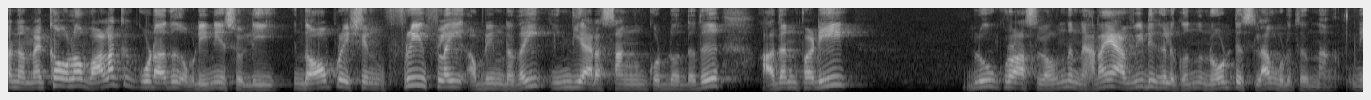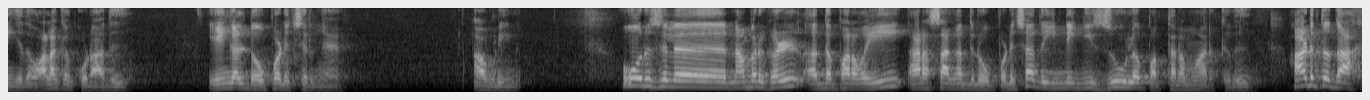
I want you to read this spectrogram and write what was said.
அந்த மெக்காவெலாம் வளர்க்கக்கூடாது அப்படின்னே சொல்லி இந்த ஆப்ரேஷன் ஃப்ரீ ஃப்ளை அப்படின்றதை இந்திய அரசாங்கம் கொண்டு வந்தது. அதன்படி ப்ளூ கிராஸில் வந்து நிறையா வீடுகளுக்கு வந்து நோட்டீஸ்லாம் கொடுத்துருந்தாங்க. நீங்கள் இதை வளர்க்கக்கூடாது. எங்கள்கிட்ட ஒப்படைச்சிருங்க. அப்படின்னு. ஒரு சில நபர்கள் அந்த பறவையை அரசாங்கத்தில் ஒப்படைச்சு அது இன்றைக்கி ஜூவில் பத்திரமா இருக்குது. அடுத்ததாக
